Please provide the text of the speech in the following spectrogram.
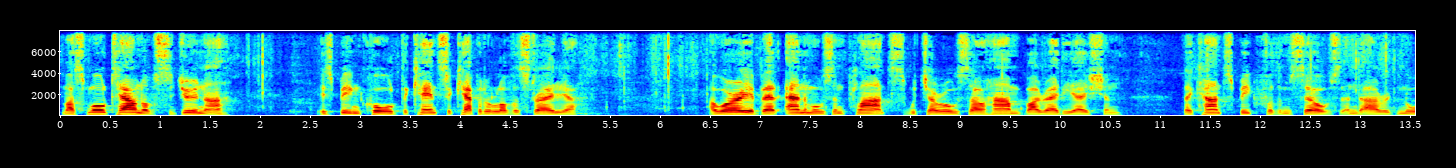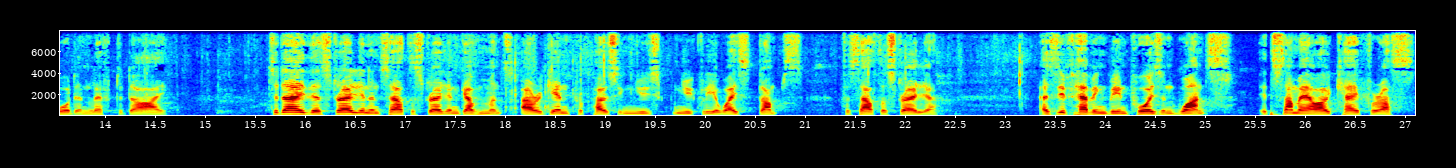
My small town of Ceduna is being called the cancer capital of Australia. I worry about animals and plants which are also harmed by radiation. They can't speak for themselves and are ignored and left to die. Today, the Australian and South Australian governments are again proposing new nuclear waste dumps for South Australia, as if having been poisoned once, it's somehow okay for us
